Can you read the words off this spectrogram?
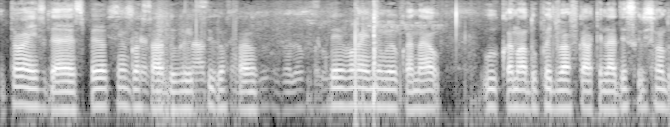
Então é isso, galera. Espero que tenham gostado do vídeo. Se gostaram, se inscrevam aí no meu canal. O canal do Pedro vai ficar aqui na descrição do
